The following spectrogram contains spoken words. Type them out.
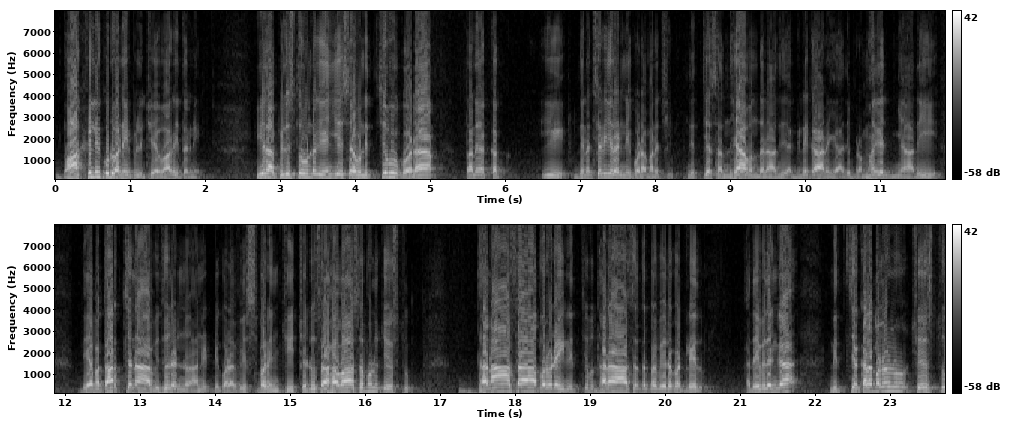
బాహ్లికుడు అని పిలిచేవారు ఇతన్ని ఇలా పిలుస్తూ ఉండగా ఏం చేశావు? నిత్యము కూడా తన యొక్క ఈ దినచర్యలన్నీ కూడా మరచి నిత్య సంధ్యావందనాది అగ్నికార్యాది బ్రహ్మయజ్ఞాది దేవతార్చన విధులను అన్నిటిని కూడా విస్మరించి చెడు సహవాసములు చేస్తూ ధనాసాపరుడై నిత్యం ధనాస తప్ప వేరొకట్లేదు. అదేవిధంగా నిత్య కర్మలను చేస్తూ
